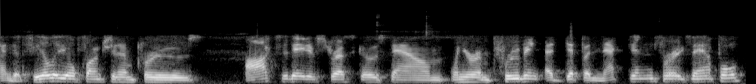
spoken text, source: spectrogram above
endothelial function improves, oxidative stress goes down. When you're improving adiponectin, for example,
